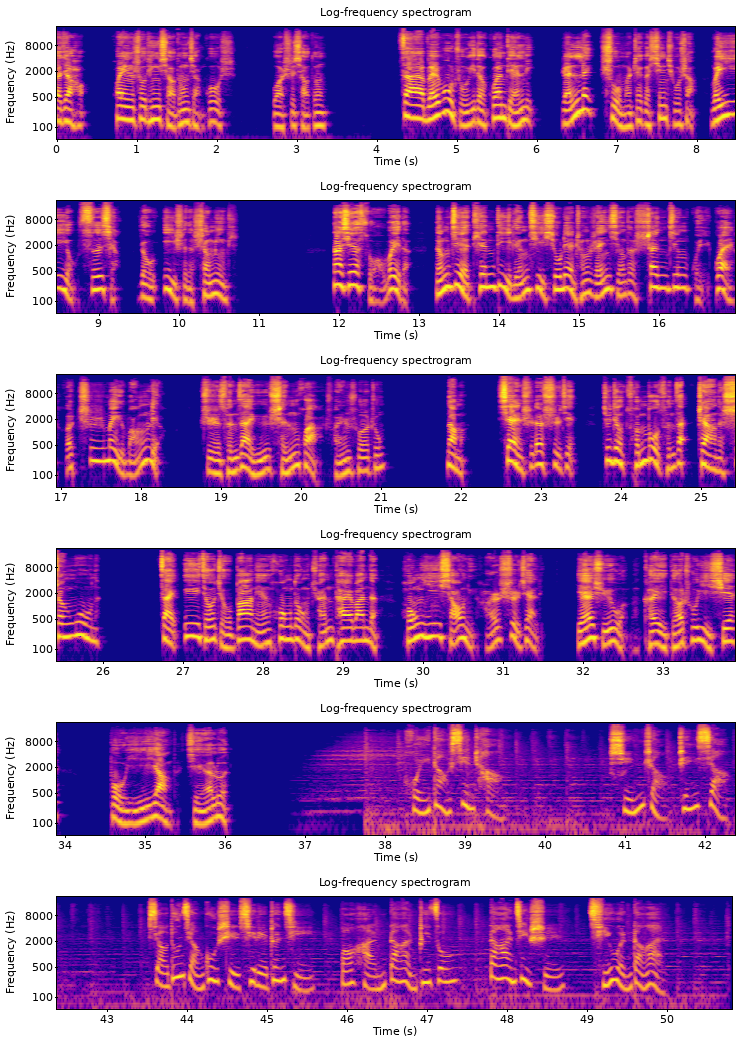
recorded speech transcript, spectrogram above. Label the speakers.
Speaker 1: 大家好，欢迎收听小东讲故事，我是小东。在唯物主义的观点里，人类是我们这个星球上唯一有思想、有意识的生命体。那些所谓的能借天地灵气修炼成人形的山精鬼怪和魑魅魍魉，只存在于神话传说中。那么，现实的世界究竟存不存在这样的生物呢？在一九九八年轰动全台湾的红衣小女孩事件里，也许我们可以得出一些不一样的结论。
Speaker 2: 回到现场，寻找真相。小东讲故事系列专辑包含档案追踪、档案纪实、奇闻档案。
